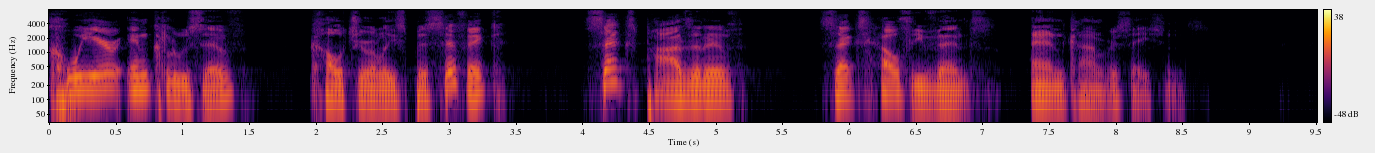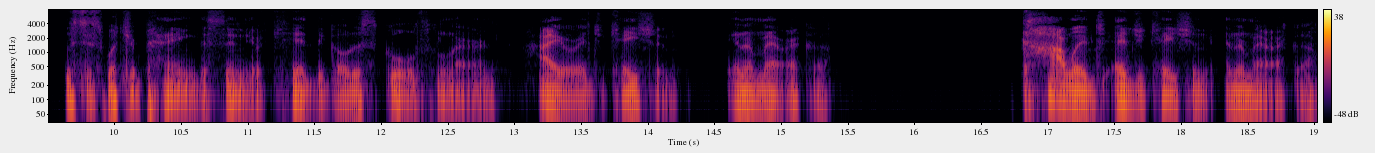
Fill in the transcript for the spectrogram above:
queer inclusive, culturally specific, sex positive, sex health events and conversations. This is what you're paying to send your kid to go to school to learn higher education in America. College education in America.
